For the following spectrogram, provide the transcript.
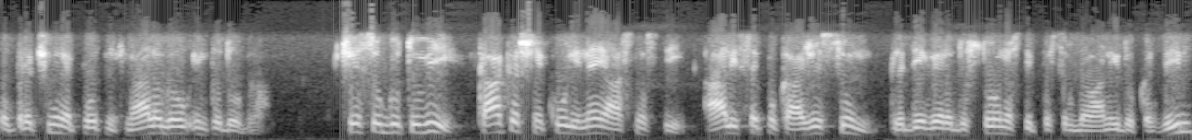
obračune potnih nalogov in podobno. Če se ugotovi kakršne koli nejasnosti ali se pokaže sum glede verodostojnosti posredovanih dokazil,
